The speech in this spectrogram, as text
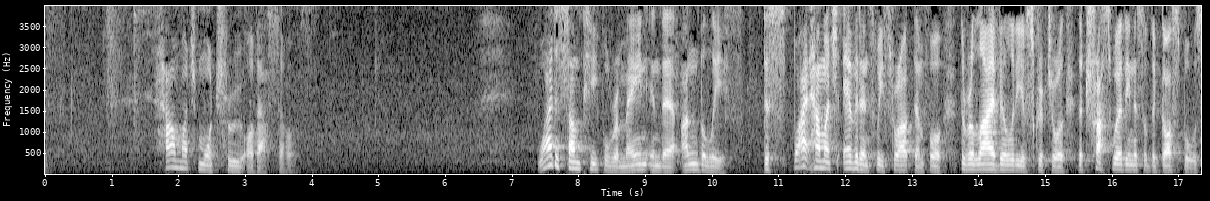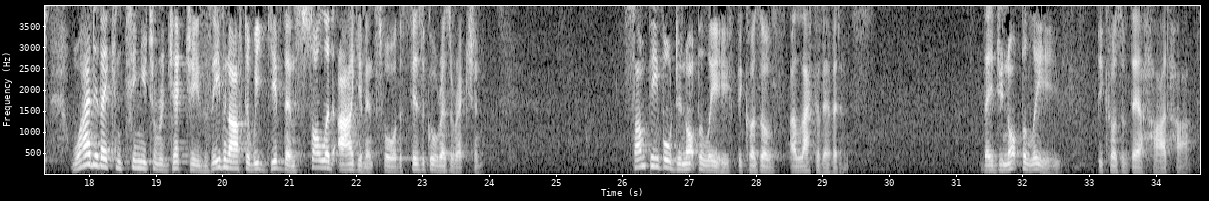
how much more true of ourselves? Why do some people remain in their unbelief despite how much evidence we throw at them for the reliability of Scripture or the trustworthiness of the Gospels? Why do they continue to reject Jesus even after we give them solid arguments for the physical resurrection? Some people do not believe because of a lack of evidence. They do not believe because of their hard hearts.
